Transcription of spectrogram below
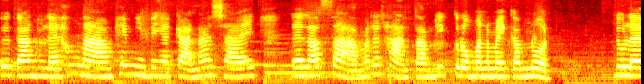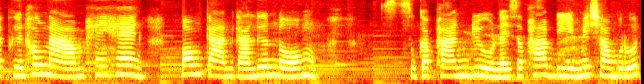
คือการดูแลห้องน้ำให้มีบรรยากาศน่าใช้ และรักษามาตรฐานตามที่กรมอนามัยกำหนด ดูแลพื้นห้องน้ำให้แห้ง ป้องกันการลื่นล้ม สุขภัณฑ์อยู่ในสภาพดีไม่ชำรุด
